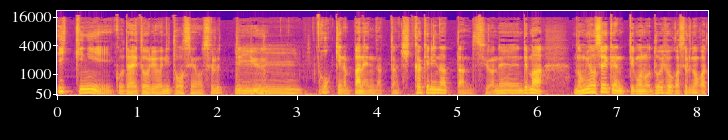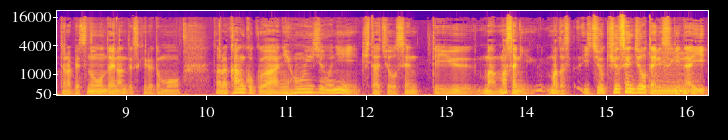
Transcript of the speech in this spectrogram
一気にこう大統領に当選をするっていう大きなバネになったきっかけになったんですよね。でまあノミオ政権っていうものをどう評価するのかっていうのは別の問題なんですけれどもだから韓国は日本以上に北朝鮮っていう、まあ、まさにまだ一応休戦状態に過ぎない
